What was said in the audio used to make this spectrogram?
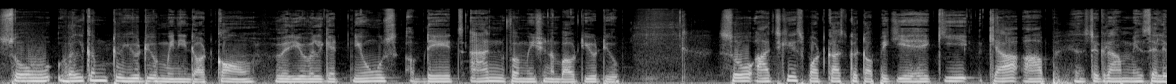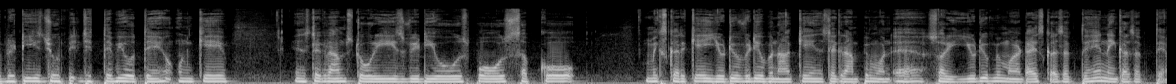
So, welcome to YouTubeMini.com where you will get news, updates and information about YouTube. सो so, आज के इस पॉडकास्ट का टॉपिक ये है कि क्या आप इंस्टाग्राम में सेलिब्रिटीज़ जो जितने भी होते हैं उनके इंस्टाग्राम स्टोरीज़ वीडियोस पोस्ट सबको मिक्स करके यूट्यूब वीडियो बना के इंस्टाग्राम पे सॉरी यूट्यूब में मोनेटाइज कर सकते हैं नहीं कर सकते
